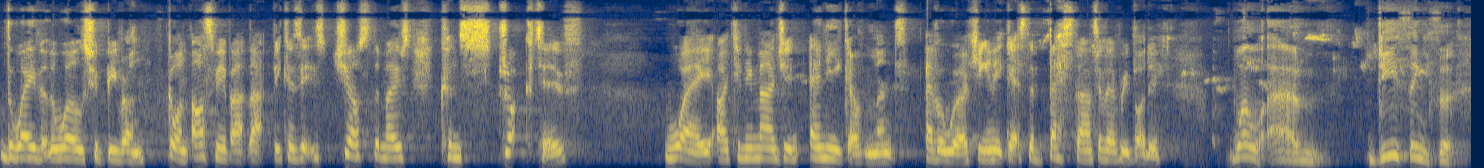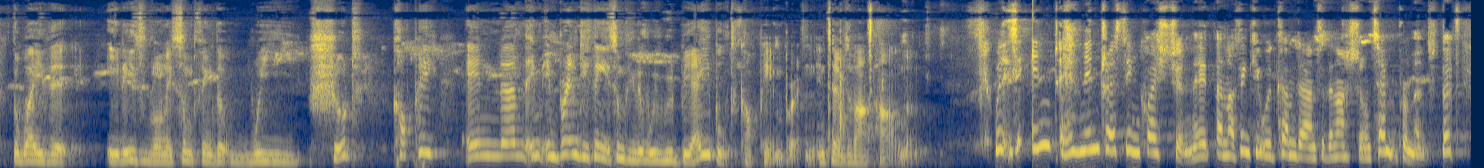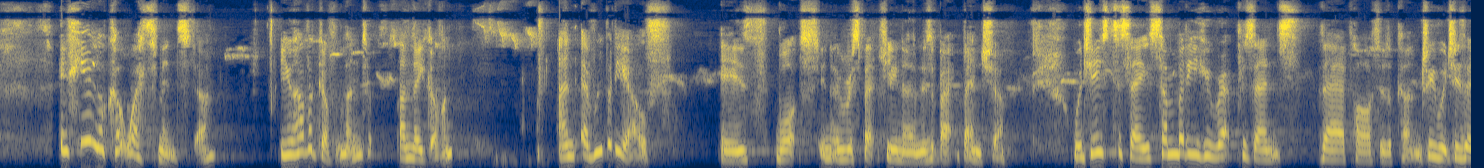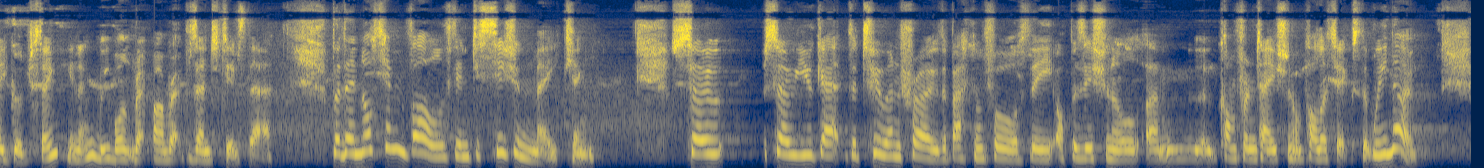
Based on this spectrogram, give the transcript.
the way that the world should be run. Go on, ask me about that because it's just the most constructive way I can imagine any government ever working and it gets the best out of everybody. Well, um, do you think that the way that it is run is something that we should copy in, um, in, in Britain? Do you think it's something that we would be able to copy in Britain in terms of our parliament? Well, it's in, an interesting question, and I think it would come down to the national temperament. But if you look at Westminster, you have a government and they govern, and everybody else is what's you know respectfully known as a backbencher, which is to say somebody who represents their part of the country, which is a good thing. You know, we want our representatives there, but they're not involved in decision making. So so you get the to and fro, the back and forth, the oppositional, um, confrontational politics that we know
